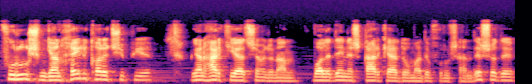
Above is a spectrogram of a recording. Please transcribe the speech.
فروش میگن خیلی کار چیپیه. میگن هر کی از چه می‌دونم والدینش قر کرده اومده فروشنده شده.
